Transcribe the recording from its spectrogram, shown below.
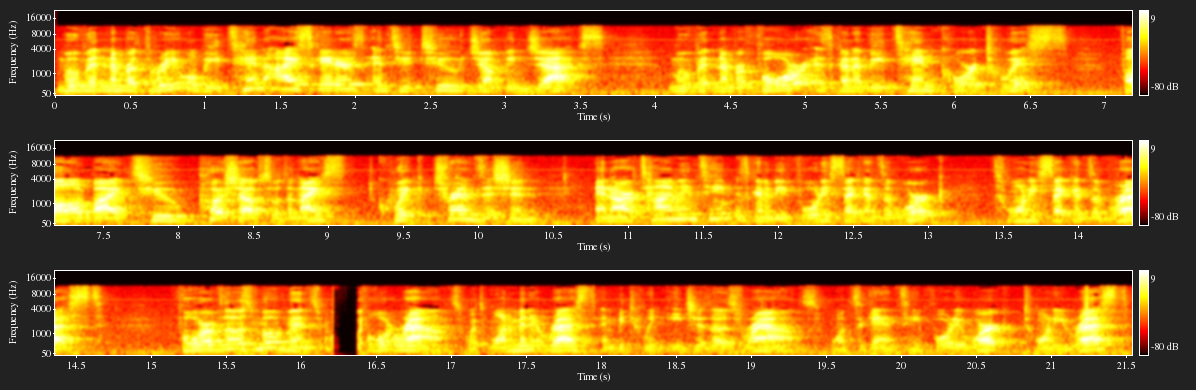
Movement number three will be 10 ice skaters into two jumping jacks. Movement number four is gonna be 10 core twists, followed by two push-ups with a nice quick transition. And our timing team is gonna be 40 seconds of work, 20 seconds of rest. Four of those movements, four rounds with one minute rest in between each of those rounds. Once again, team 40 work, 20 rest,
